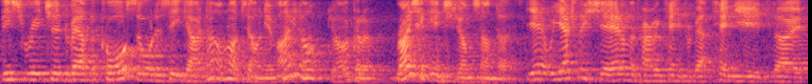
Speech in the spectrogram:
this Richard about the course, or does he go, "No, I'm not telling you, mate. I've, I've got to race against you on Sunday." Yeah, we actually shared on the Paramount team for about 10 years, so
